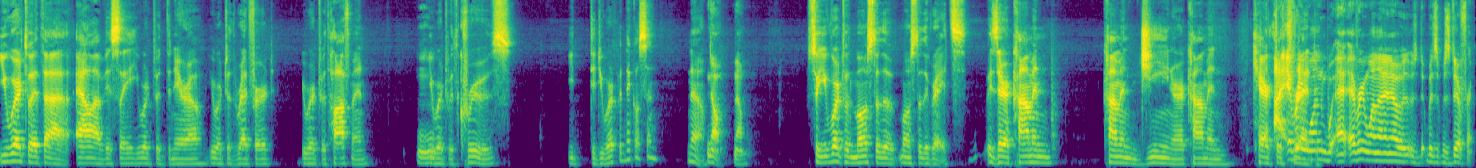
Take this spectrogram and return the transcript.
You worked with uh, Al, obviously. You worked with De Niro. You worked with Redford. You worked with Hoffman. Mm-hmm. You worked with Cruise. You, did you work with Nicholson? No. No, no. So you've worked with most of the most of the greats. Is there a common common gene or a common character I, thread? everyone, everyone I know was, was was different.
